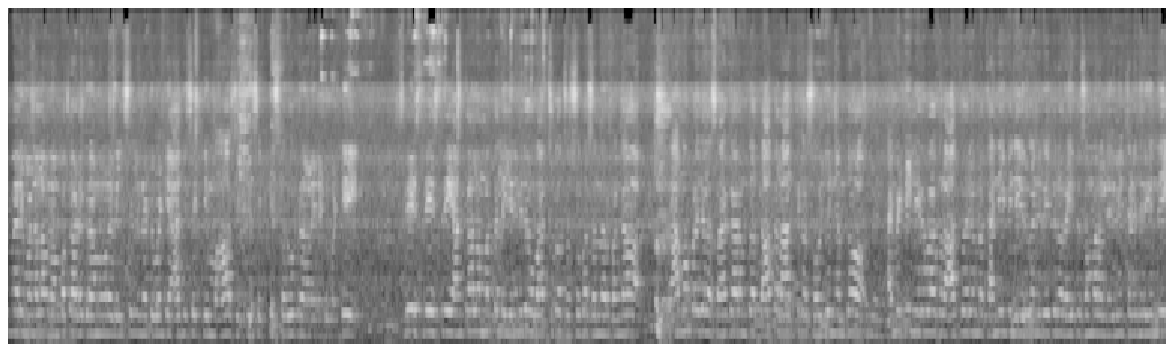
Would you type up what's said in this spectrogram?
మరి మండలం రంపకాడు గ్రామంలో వెలిసిల్లినటువంటి ఆదిశక్తి మహాశక్తి శక్తి స్వరూపురాలైనటువంటి శ్రీ శ్రీ శ్రీ అంకాలమ్మ తల్లి ఎనిమిదవ వార్షికోత్సవ శుభ సందర్భంగా గ్రామ ప్రజల సహకారంతో దాతల ఆర్థిక సౌజన్యంతో కమిటీ నిర్వాహకుల ఆధ్వర్యంలో కనీవి నీరుగని రీతిలో రైతు సంబరాలు నిర్వహించడం జరిగింది.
